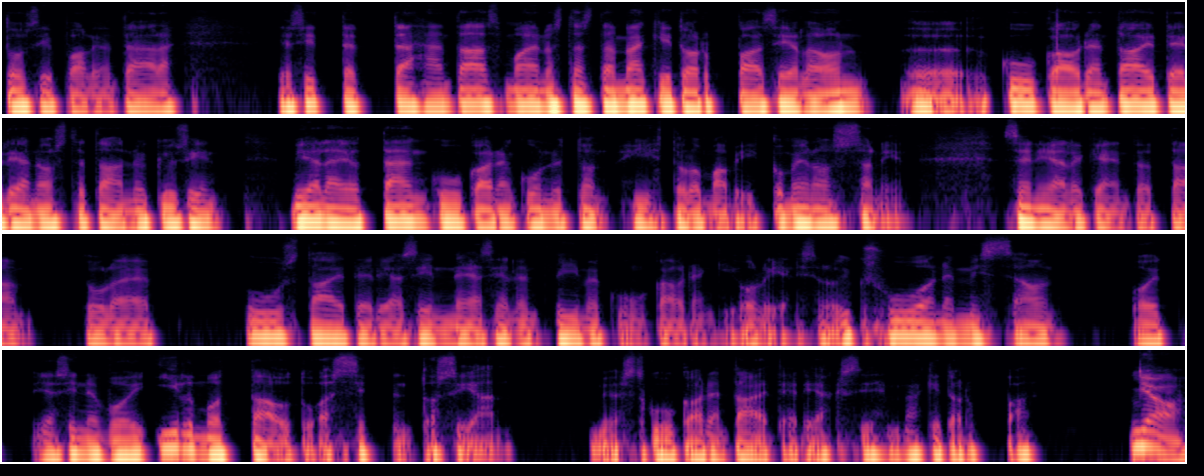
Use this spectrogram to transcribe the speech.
tosi paljon täällä. Ja sitten tähän taas mainostan sitä Mäkitorppaa. Siellä on ö, kuukauden taiteilija nostetaan nykyisin. Vielä ei ole tämän kuukauden, kun nyt on hiihtolomaviikko menossa, niin sen jälkeen tota, tulee uusi taiteilija sinne ja siellä nyt viime kuukaudenkin oli. Eli siellä on yksi huone, missä on, voi, ja sinne voi ilmoittautua sitten tosiaan myös kuukauden taiteilijaksi Mäkitorppaan. Joo,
